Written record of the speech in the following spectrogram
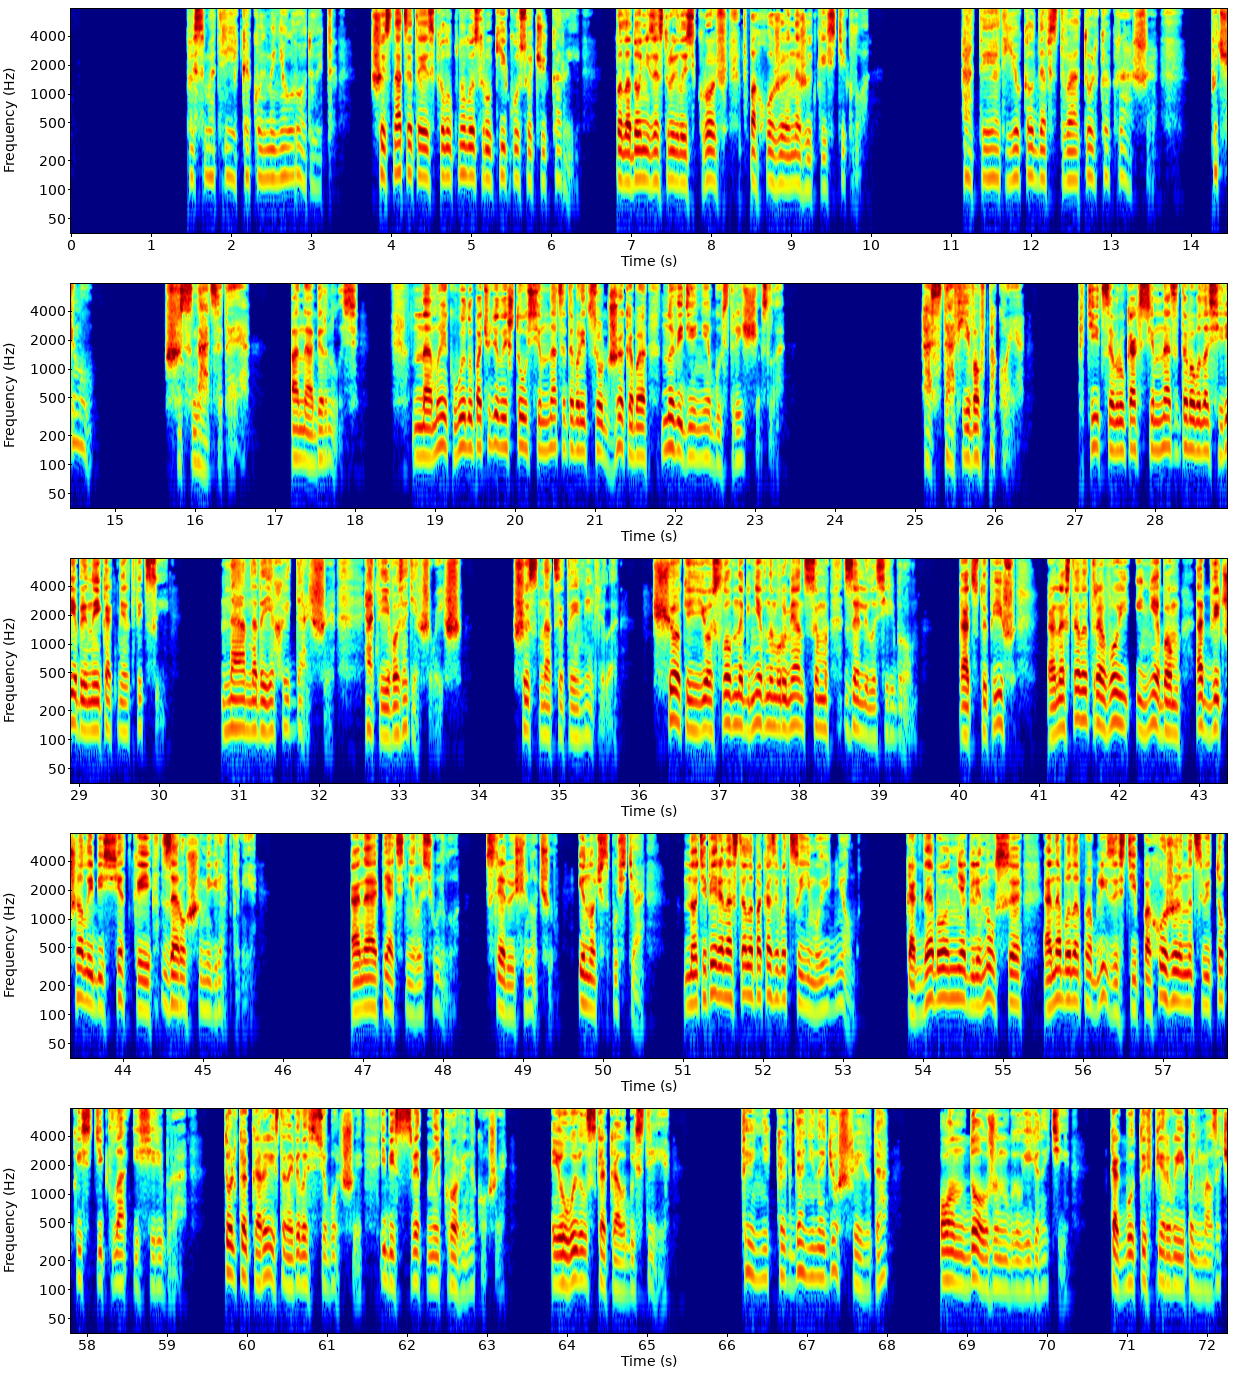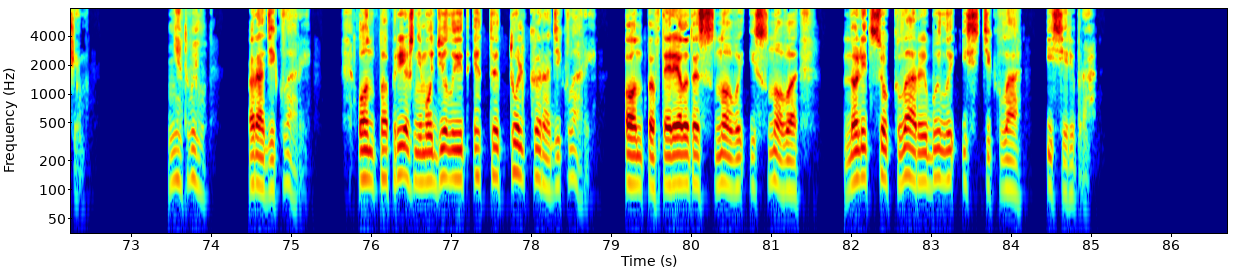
«Посмотри, как он меня уродует!» Шестнадцатая сколупнула с руки кусочек коры. По ладони заструилась кровь, похожая на жидкое стекло. «А ты от ее колдовства только краше. Почему?» «Шестнадцатая!» Она обернулась. На миг Уиллу почудилось, что у семнадцатого лицо Джекоба, но видение быстро исчезло. «Оставь его в покое». Птица в руках семнадцатого была серебряной, как мертвецы. «Нам надо ехать дальше, а ты его задерживаешь». Шестнадцатая медлила. Щеки ее, словно гневным румянцем, залило серебром. Отступив, она стала травой и небом, обветшалой беседкой, заросшими грядками. Она опять снилась Уиллу, следующей ночью и ночь спустя, но теперь она стала показываться ему и днем. Когда бы он ни оглянулся, она была поблизости, похожая на цветок из стекла и серебра. Только коры становилось все больше и бесцветной крови на коже. И Уилл скакал быстрее. «Ты никогда не найдешь фею, да?» Он должен был ее найти, как будто впервые понимал, зачем. «Нет, Уилл, ради Клары. Он по-прежнему делает это только ради Клары. Он повторял это снова и снова, но лицо Клары было из стекла и серебра.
